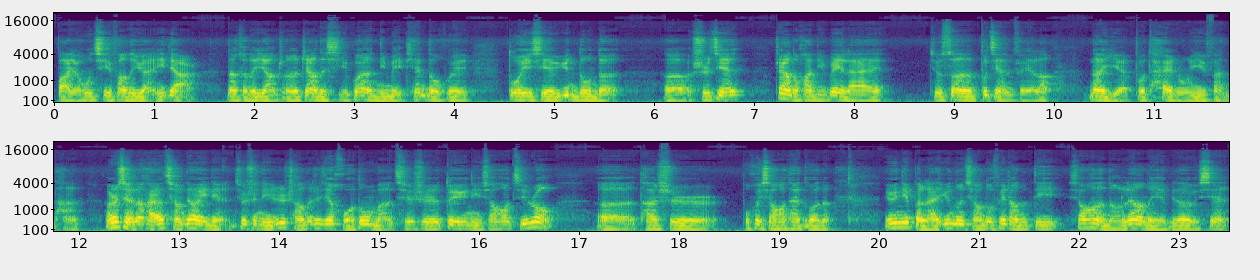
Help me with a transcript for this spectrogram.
把遥控器放得远一点儿，那可能养成了这样的习惯，你每天都会多一些运动的呃时间。这样的话，你未来就算不减肥了，那也不太容易反弹。而且呢，还要强调一点，就是你日常的这些活动吧，其实对于你消耗肌肉，呃，它是不会消耗太多的，因为你本来运动强度非常的低，消耗的能量呢也比较有限，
